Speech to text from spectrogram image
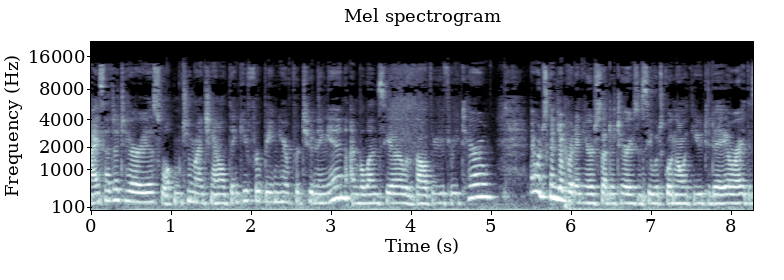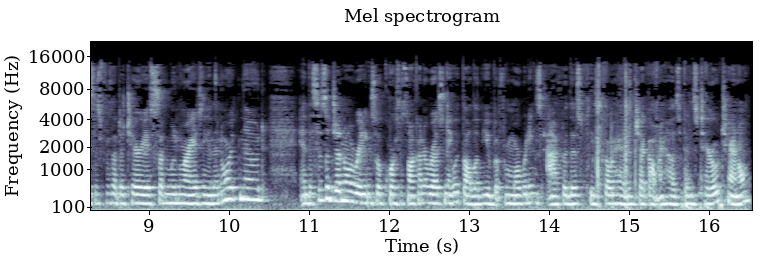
Hi Sagittarius, welcome to my channel. Thank you for being here, for tuning in. I'm Valencia with Val 33 Tarot. And we're just gonna jump right in here, Sagittarius, and see what's going on with you today, all right? This is for Sagittarius, Sun, Moon, Rising in the North Node. And this is a general reading, so of course it's not gonna resonate with all of you, but for more readings after this, please go ahead and check out my husband's tarot channel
